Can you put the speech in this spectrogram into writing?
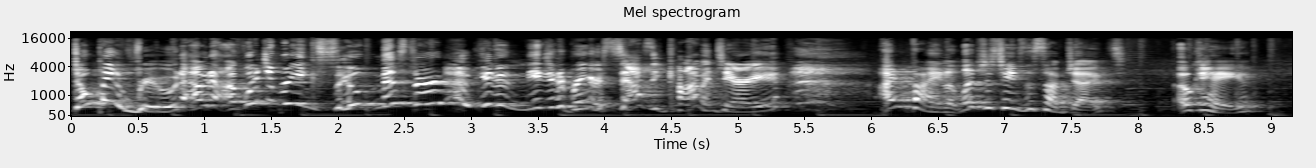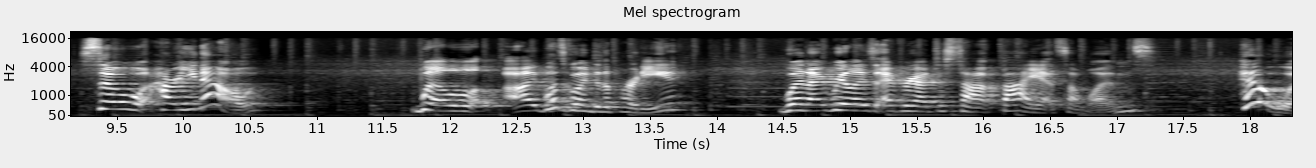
Don't be rude. I would you bringing soup, mister? You didn't need you to bring your sassy commentary. I'm fine. Let's just change the subject. Okay, so how are you now? Well, I was going to the party when I realized I forgot to stop by at someone's. Who?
